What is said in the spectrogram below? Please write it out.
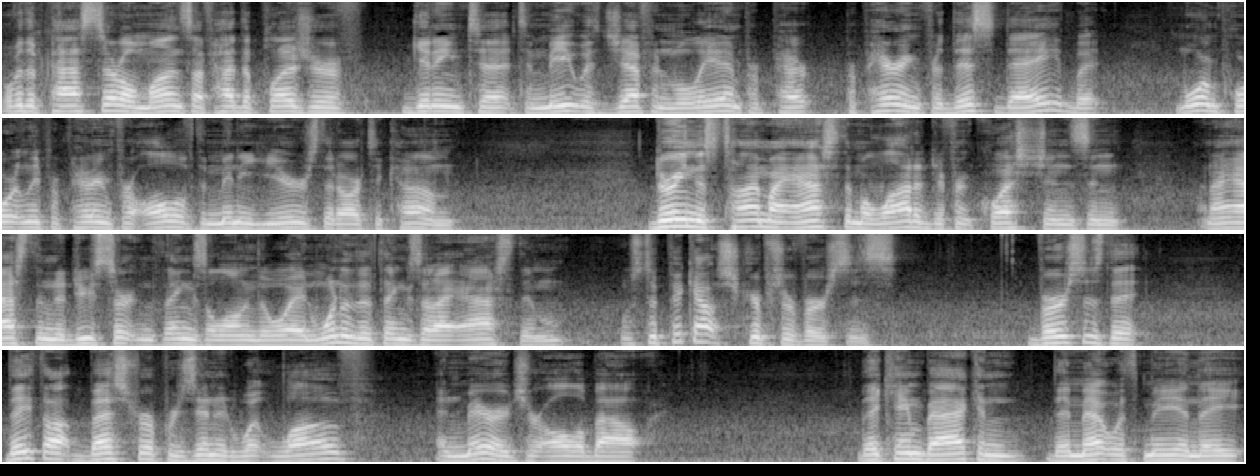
Over the past several months, I've had the pleasure of getting to, to meet with Jeff and Malia and prepare, preparing for this day, but more importantly, preparing for all of the many years that are to come. During this time, I asked them a lot of different questions, and, and I asked them to do certain things along the way. And one of the things that I asked them was to pick out scripture verses, verses that they thought best represented what love and marriage are all about. They came back and they met with me, and they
